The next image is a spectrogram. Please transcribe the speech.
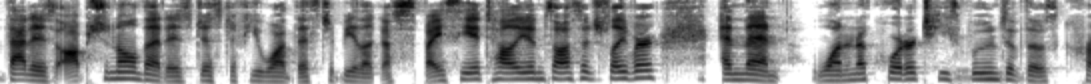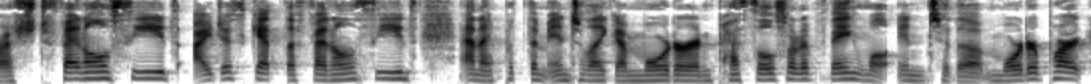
That is optional. That is just if you want this to be like a spicy Italian sausage flavor. And then one and a quarter teaspoons of those crushed fennel seeds. I just get the fennel seeds and I put them into like a mortar and pestle sort of thing. Well, into the mortar part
